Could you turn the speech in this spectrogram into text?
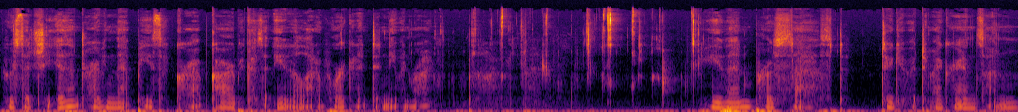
who said she isn't driving that piece of crap car because it needed a lot of work and it didn't even run. He then processed to give it to my grandson.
